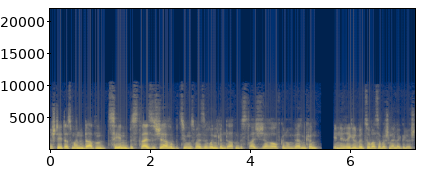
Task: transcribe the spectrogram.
Da steht, dass meine Daten 10 bis 30 Jahre bzw. Röntgendaten bis 30 Jahre aufgenommen werden können. In der Regel wird sowas aber schneller gelöscht.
